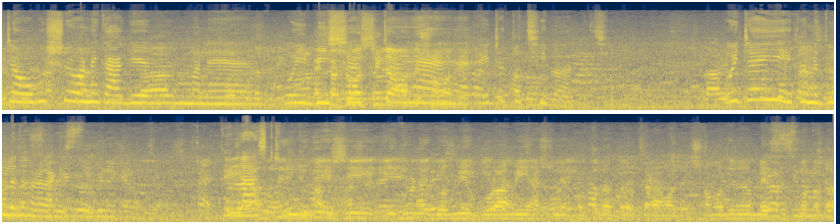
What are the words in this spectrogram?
এটা অবশ্যই অনেক আগের মানে ওই বিশ্বাসটা হ্যাঁ হ্যাঁ এটা তো ছিল আগে ছিল ওইটাই এখানে তুলে ধরা হয়েছে। লাস্ট যুগে এসে এই ধরনের ধর্মীয় গোড়ামি আসলে কতটা দরকার আমাদের? সমাজের মেসেজ কতটা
